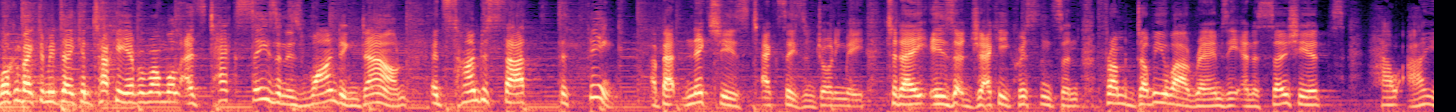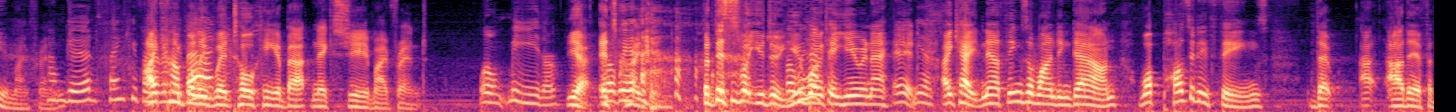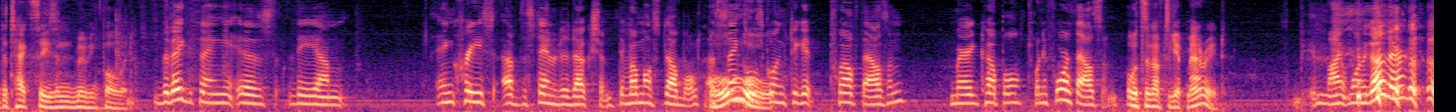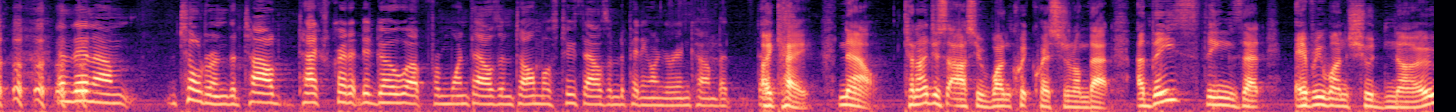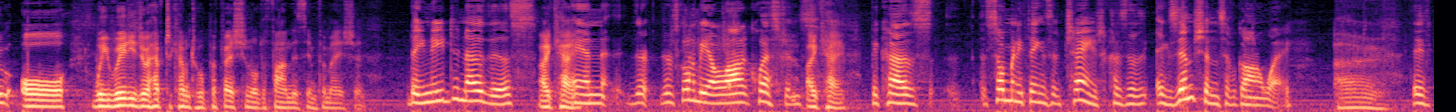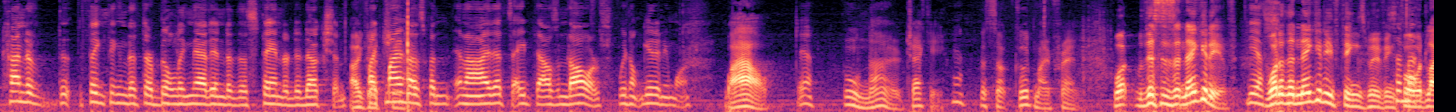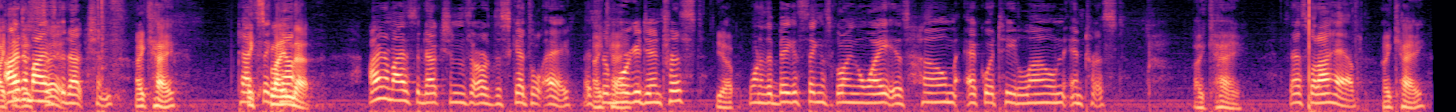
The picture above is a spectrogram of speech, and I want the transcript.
Welcome back to Midday Kentucky, everyone. Well, as tax season is winding down, it's time to start to think about next year's tax season. Joining me today is Jackie Christiansen from WR Ramsey and Associates. How are you, my friend? I'm good. Thank you for I having can't me back. believe we're talking about next year, my friend. Well, me either. Yeah, it's But we- crazy. but this is what you do. But You we have work to. a year and ahead. Yes. Okay, now things are winding down. What positive things that are, there for the tax season moving forward? The big thing is the um, increase of the standard deduction. They've almost doubled. A single's Ooh. going to get 12000 married couple, 24000 Oh, it's enough to get married. You might want to go there. and then um, children, the child tax credit did go up from 1000 to almost 2000 depending on your income. But Okay, now, can I just ask you one quick question on that? Are these things that everyone should know, or we really do have to come to a professional to find this information? they need to know this. Okay. And there, there's going to be a lot of questions. Okay. because so many things have changed because the exemptions have gone away. Oh, They've kind of th- thinking that they're building that into the standard deduction. I like my husband and I, that's eight thousand dollars. We don't get anymore. wow. Yeah. Oh no, Jackie, Yeah. that's not good, my friend. What? This is a negative. Yes. What are the negative things moving Some forward? Like you itemized deductions. Okay. Tax Explain account- that. Itemized deductions are the Schedule A. It's your mortgage interest. Yep. One of the biggest things going away is home equity loan interest. Okay. That's what I have. Okay.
